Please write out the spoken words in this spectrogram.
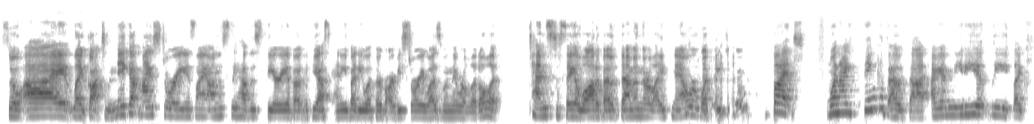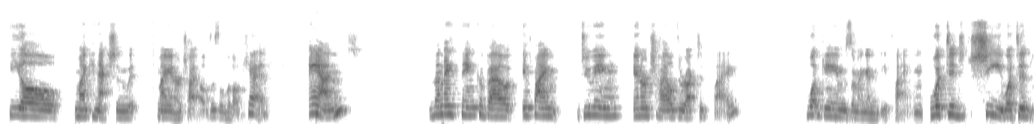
So I like got to make up my stories. I honestly have this theory about if you ask anybody what their Barbie story was when they were little, it tends to say a lot about them and their life now or what they do. but when I think about that, I immediately like feel my connection with my inner child as a little kid. And then I think about if I'm doing inner child directed play, what games am I going to be playing? What did she, what did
